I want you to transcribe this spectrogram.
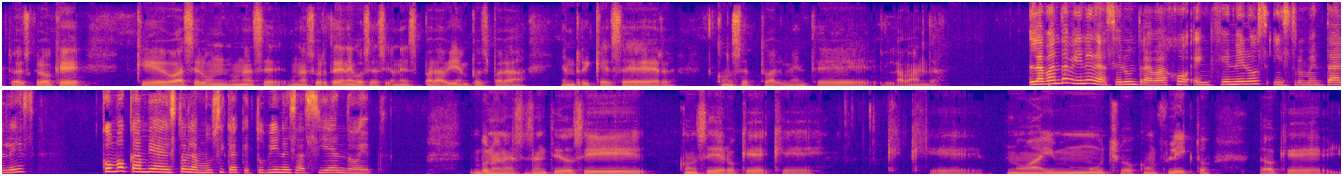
Entonces creo que, que va a ser una, una suerte de negociaciones para bien, pues para enriquecer conceptualmente la banda. La banda viene de hacer un trabajo en géneros instrumentales. ¿Cómo cambia esto la música que tú vienes haciendo, Ed? Bueno, en ese sentido sí considero que, que, no hay mucho conflicto, dado que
